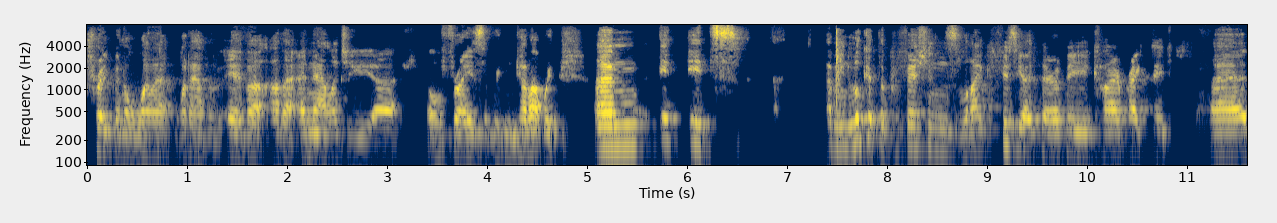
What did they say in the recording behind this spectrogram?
treatment or whatever, whatever other analogy uh, or phrase that we can come up with. Um, it, it's, I mean, look at the professions like physiotherapy, chiropractic. Uh,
